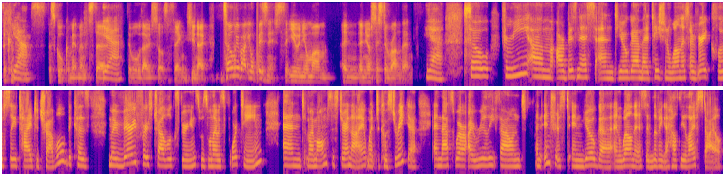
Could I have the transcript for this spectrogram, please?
the commitments, yeah. the school commitments, the, yeah. the all those sorts of things. You know, tell me about your business that you and your mum and, and your sister run then. Yeah. So for me, um, our business and yoga, meditation, wellness are very closely tied to travel because my very first travel experience was when I was 14. And my mom, sister, and I went to Costa Rica. And that's where I really found an interest in yoga and wellness and living a healthy lifestyle.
